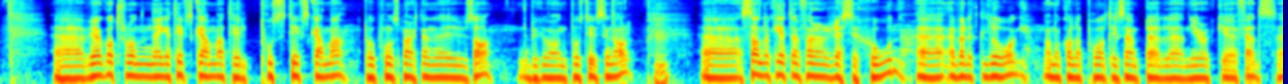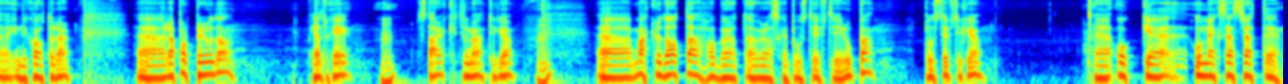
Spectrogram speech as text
vi har gått från negativt gamma till positivt gamma på optionsmarknaden i USA. Det brukar vara en positiv signal. Mm. Uh, sannolikheten för en recession uh, är väldigt låg om man kollar på till exempel uh, New York Feds indikator där. rapportperioden, helt okej. Okay. Mm. Stark till och med tycker jag. Mm. makrodata har börjat överraska positivt i Europa. Positivt tycker jag. och OMXS30,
